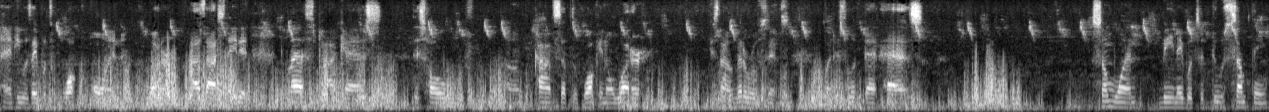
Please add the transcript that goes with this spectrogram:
and he was able to walk on water. As I stated last podcast, this whole um, concept of walking on water is not a literal sense, but it's looked at as someone being able to do something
